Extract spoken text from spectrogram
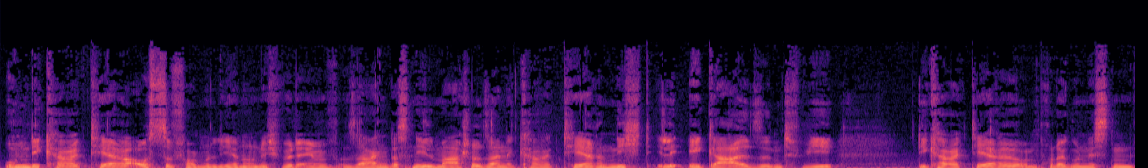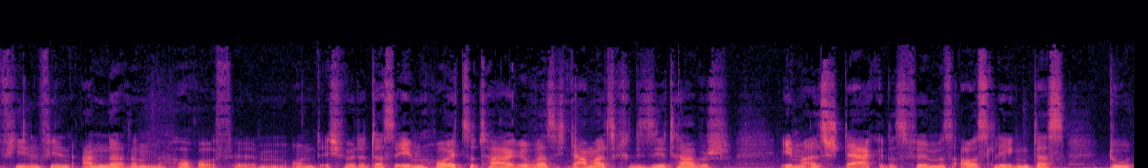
um die Charaktere auszuformulieren. Und ich würde eben sagen, dass Neil Marshall seine Charaktere nicht egal sind wie die Charaktere und Protagonisten in vielen, vielen anderen Horrorfilmen. Und ich würde das eben heutzutage, was ich damals kritisiert habe, eben als Stärke des Filmes auslegen, dass du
